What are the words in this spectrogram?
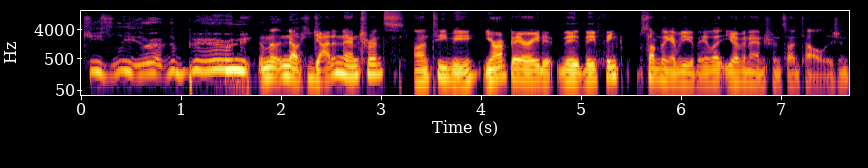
Keith Lee. They're, they're burying. No, he got an entrance on TV. You aren't buried. They, they think something of you. They let you have an entrance on television.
